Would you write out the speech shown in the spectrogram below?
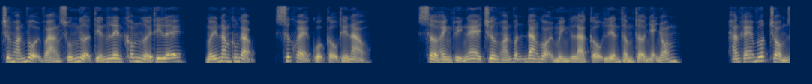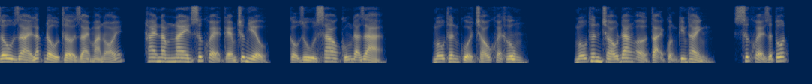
Trương Hoán vội vàng xuống ngựa tiến lên không người thi lễ, mấy năm không gặp, sức khỏe của cậu thế nào? Sở hành thủy nghe Trương Hoán vẫn đang gọi mình là cậu liền thầm thở nhẹ nhõm. Hắn khẽ vuốt tròm râu dài lắc đầu thở dài mà nói, hai năm nay sức khỏe kém trước nhiều, cậu dù sao cũng đã già. Mẫu thân của cháu khỏe không? Mẫu thân cháu đang ở tại quận Kim Thành, sức khỏe rất tốt.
